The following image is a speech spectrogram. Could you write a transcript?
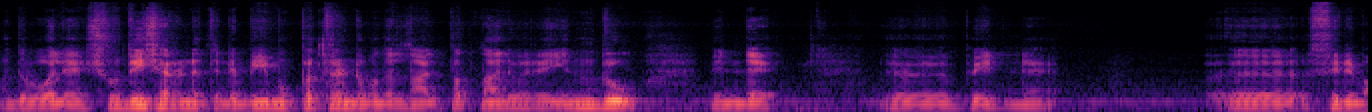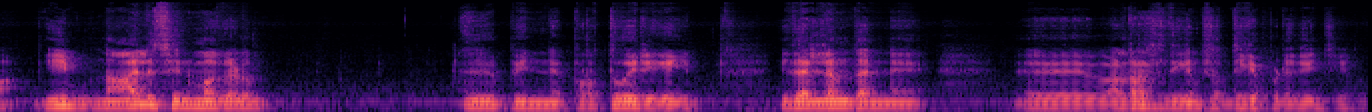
അതുപോലെ ശ്രുതി ശരണത്തിന്റെ ബി മുപ്പത്തിരണ്ട് മുതൽ നാൽപ്പത്തിനാല് വരെ ഇന്ദുവിന്റെ പിന്നെ സിനിമ. ഈ നാല് സിനിമകളും പിന്നെ പുറത്തു വരികയും ഇതെല്ലാം തന്നെ വളരെയധികം ശ്രദ്ധിക്കപ്പെടുകയും ചെയ്തു.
